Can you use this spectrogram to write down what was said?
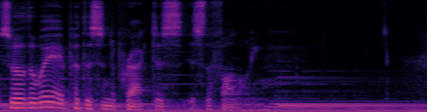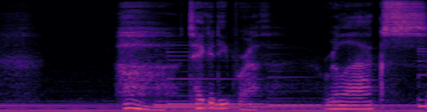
So, the way I put this into practice is the following Take a deep breath, relax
